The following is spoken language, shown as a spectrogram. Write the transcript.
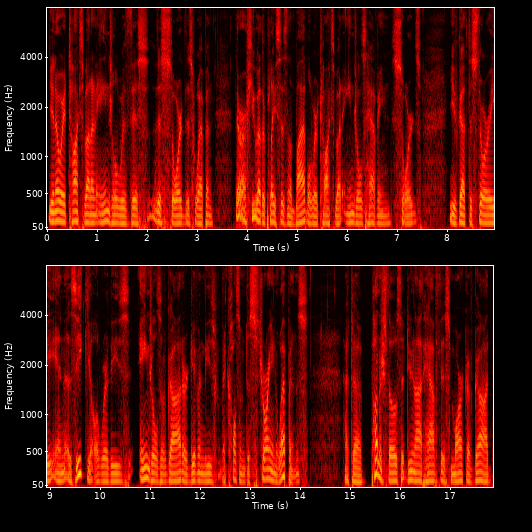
You know, it talks about an angel with this this sword, this weapon. There are a few other places in the Bible where it talks about angels having swords. You've got the story in Ezekiel where these angels of God are given these, they call them destroying weapons uh, to punish those that do not have this mark of God.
